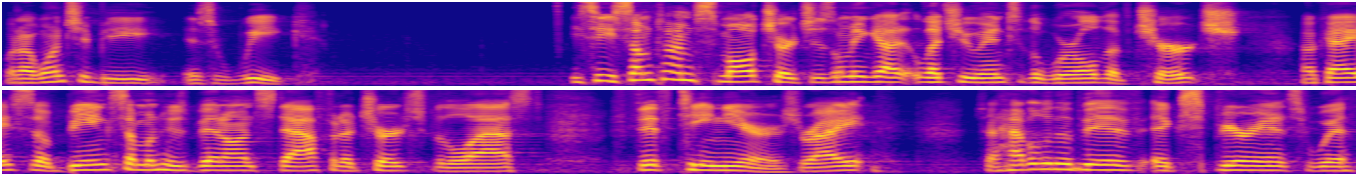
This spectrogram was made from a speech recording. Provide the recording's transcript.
what I want you to be is weak. You see, sometimes small churches, let me get, let you into the world of church, okay? So, being someone who's been on staff at a church for the last 15 years, right? So, I have a little bit of experience with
